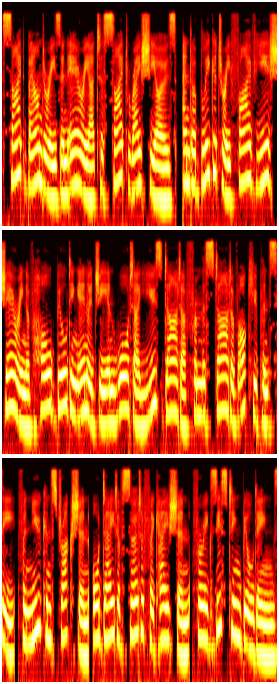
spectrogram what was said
site boundaries and area-to-site ratios, and obligatory five-year sharing of whole building energy and water use data from the start of occupancy for new construction or date of certification for existing buildings.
